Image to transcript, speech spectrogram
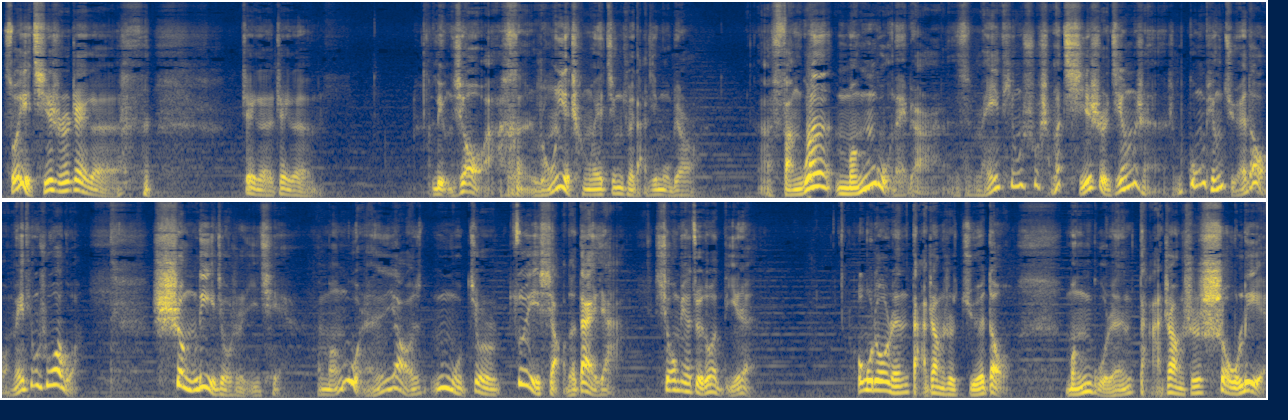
所以其实这个，这个这个领袖啊，很容易成为精确打击目标啊。反观蒙古那边，没听说什么骑士精神，什么公平决斗，没听说过。胜利就是一切，蒙古人要目就是最小的代价，消灭最多的敌人。欧洲人打仗是决斗，蒙古人打仗是狩猎，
